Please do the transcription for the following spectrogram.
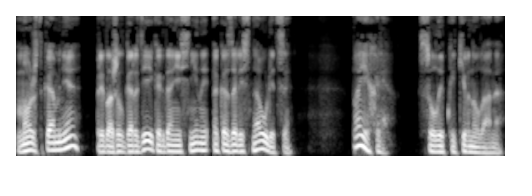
«Может, ко мне?» — предложил Гордей, когда они с Ниной оказались на улице. «Поехали», — с улыбкой кивнула она.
